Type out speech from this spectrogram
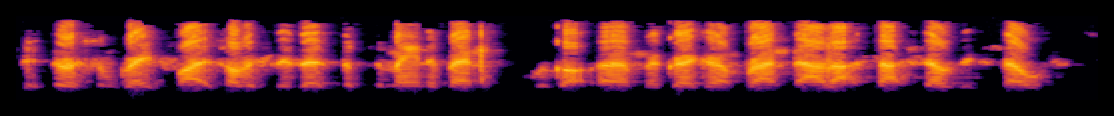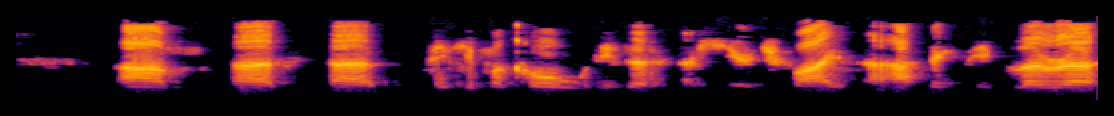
there are some great fights. Obviously, the, the, the main event we've got uh, McGregor and Brandao. That that sells itself. Um, uh, uh, Pickett McCall is a, a huge fight. I think people are, uh,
